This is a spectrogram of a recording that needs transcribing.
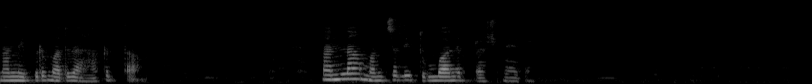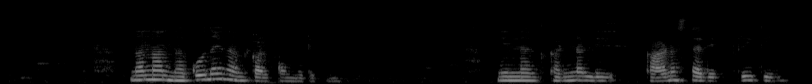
ನಮ್ಮಿಬ್ಬರು ಮದುವೆ ಆಗುತ್ತಾ? ನನ್ನ ಮನಸ್ಸಲ್ಲಿ ತುಂಬಾ ಪ್ರಶ್ನೆ ಇದೆ. ನನ್ನ ನಗುನೇ ನಾನು ಕಳ್ಕೊಂಡ್ಬಿಟ್ಟಿದ್ದೀನಿ. ನಿನ್ನ ಕಣ್ಣಲ್ಲಿ ಕಾಣಿಸ್ತಾ ಇದ್ದಿದ್ದ ಪ್ರೀತಿ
